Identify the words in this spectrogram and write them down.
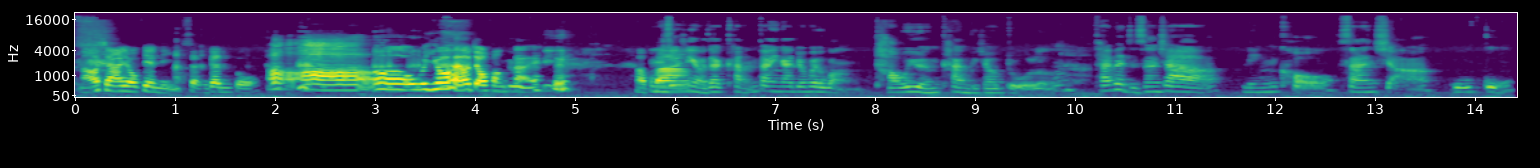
了，然后现在又变你省更多。哦哦哦，我以后还要交房努贷，好吧我们最？近有在看，但应该就会往桃园看比较多了。台北只剩下林口、三峡、五股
